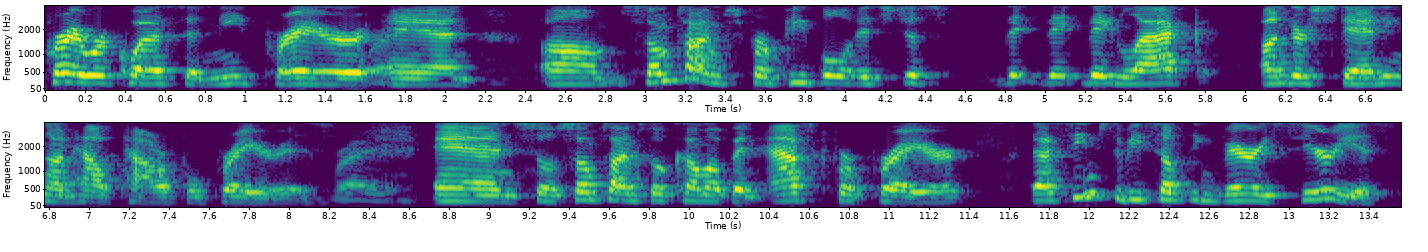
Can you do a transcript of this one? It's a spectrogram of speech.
prayer requests and need prayer Right. and um, sometimes for people it's just they, they, they lack understanding on how powerful prayer is Right. and so sometimes they'll come up and ask for prayer. That seems to be something very serious.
